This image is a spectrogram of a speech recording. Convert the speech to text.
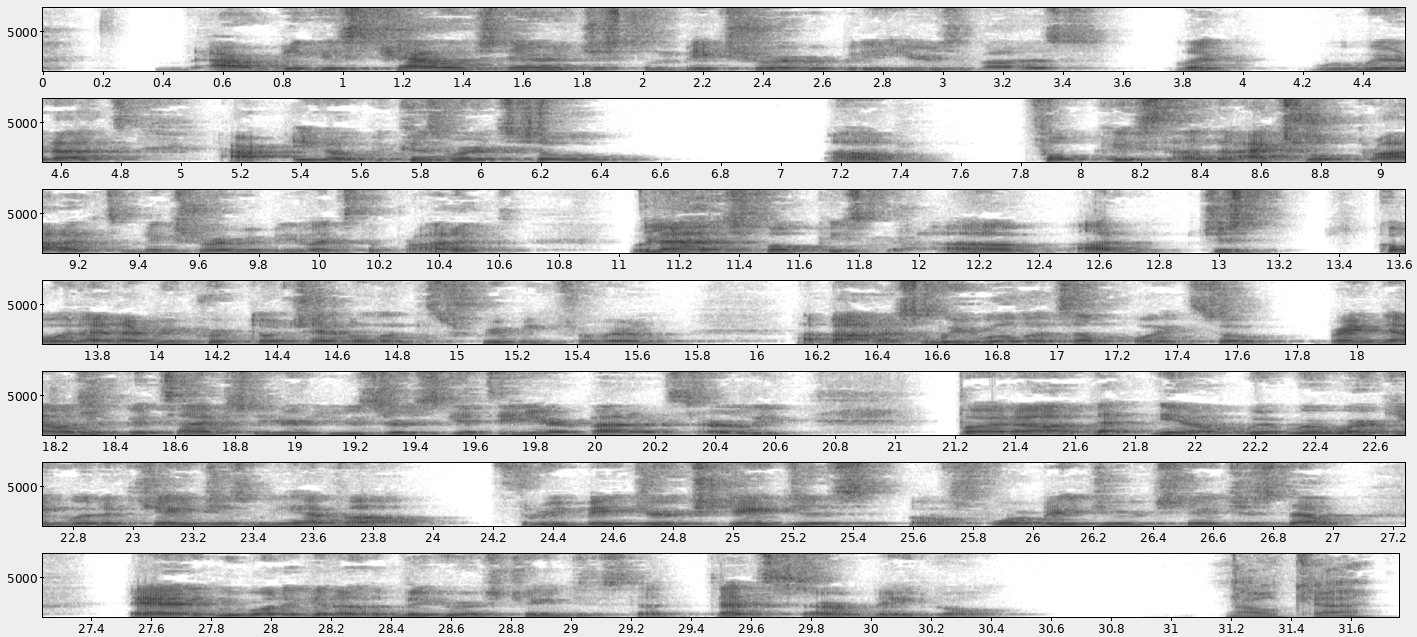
our biggest challenge there is just to make sure everybody hears about us. Like we're not, you know, because we're so um, focused on the actual product to make sure everybody likes the product. We're not as focused um, on just going on every crypto channel and screaming from about us. We will at some point. So right now is a good time so your users get to hear about us early. But uh, that you know, we're, we're, working with exchanges. We have uh, three major exchanges or four major exchanges now, and we want to get on the bigger exchanges. That that's our main goal. Okay.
